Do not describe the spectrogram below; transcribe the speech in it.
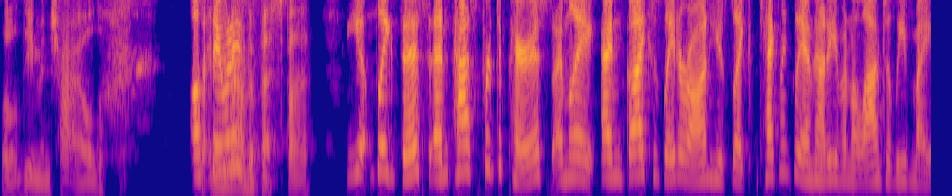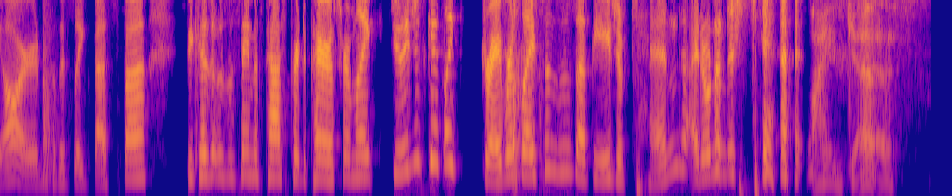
little demon child i'll say what I a Vespa. Yeah, like this and passport to Paris. I'm like, I'm glad because later on he's like, technically, I'm not even allowed to leave my yard with his like Vespa because it was the same as passport to Paris. Where I'm like, do they just get like driver's licenses at the age of ten? I don't understand I guess.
